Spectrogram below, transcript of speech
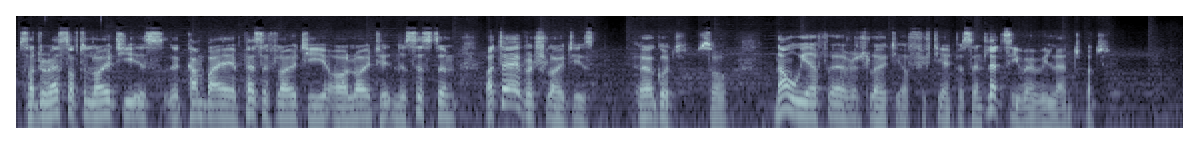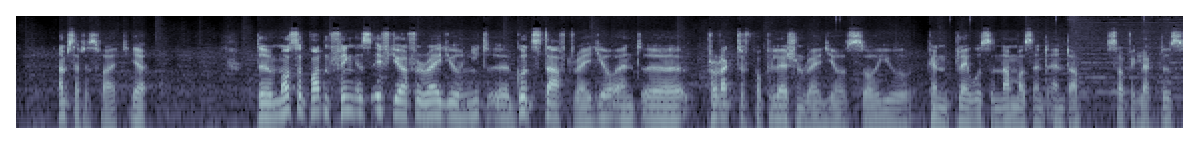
so the rest of the loyalty is uh, come by passive loyalty or loyalty in the system, but the average loyalty is uh, good. So now we have average loyalty of 58%. Let's see where we land, but I'm satisfied, yeah. The most important thing is if you have a radio, you need a good staffed radio and a productive population radio, so you can play with the numbers and end up something like this.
